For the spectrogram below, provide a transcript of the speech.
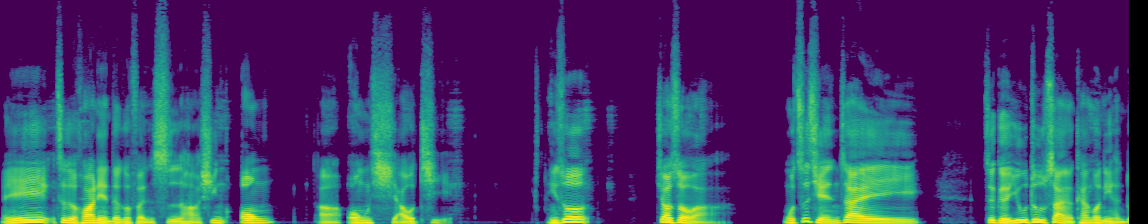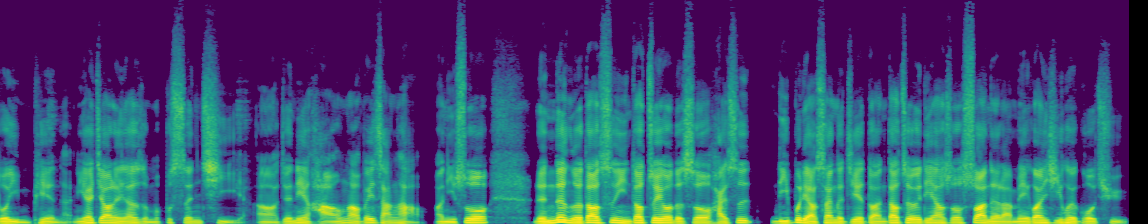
诶、这个花莲这个粉丝哈，姓翁啊，翁小姐。你说，教授啊，我之前在这个 YouTube 上有看过你很多影片呢、啊，你要教人家怎么不生气呀？啊，就念好，很好，非常好啊！你说人任何到事情到最后的时候，还是离不了三个阶段，到最后一定要说算了啦，没关系，会过去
